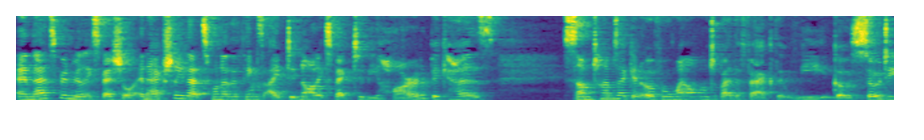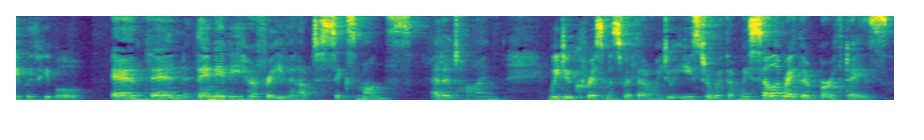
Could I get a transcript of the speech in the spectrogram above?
And that's been really special. And actually, that's one of the things I did not expect to be hard because sometimes I get overwhelmed by the fact that we go so deep with people and then they may be here for even up to six months at a time. We do Christmas with them, we do Easter with them, we celebrate their birthdays,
